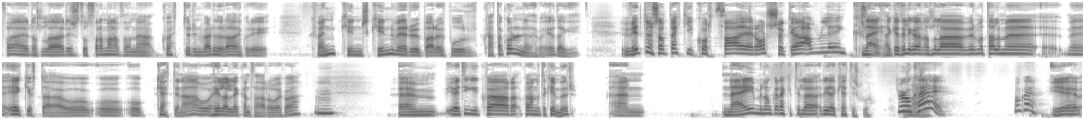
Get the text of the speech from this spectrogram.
það er náttúrulega risastórt framan af, þannig að kötturinn verður að einhverju kvenkins kynveru bara upp úr kattakorunni eða eitthvað, ég veit það ekki. Við vitum samt ekki hvort það er orsök eða afleðing sko. Nei, það getur líka náttúrulega, við erum að tala með, með Egipta og, og, og kettina og heila leikan þar og eitthvað. Mm. um, Ég veit ekki hvað, hvaðan þetta kemur en nei, mér langar ekki til að ríða ketti sko. Ok, ok Ég hef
